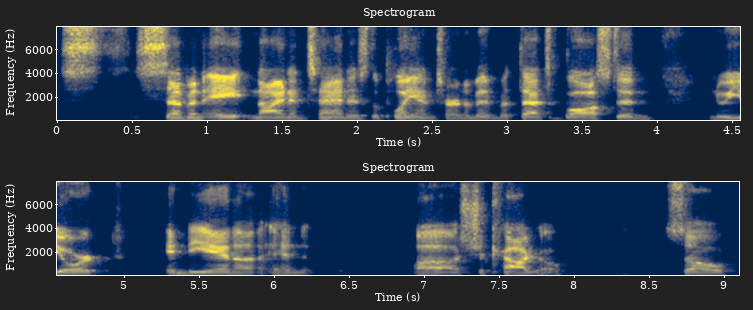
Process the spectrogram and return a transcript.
seven, eight, nine, and 10 is the play in tournament, but that's Boston, New York, Indiana, and uh, Chicago. So,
